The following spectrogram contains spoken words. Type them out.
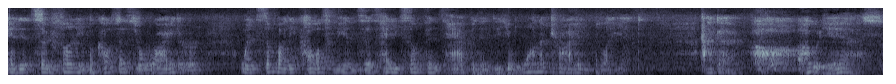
And it's so funny because as a writer, when somebody calls me and says, hey, something's happening, do you want to try and play it? I go, oh, yes.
